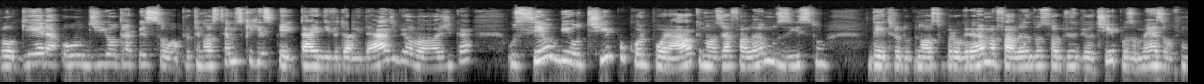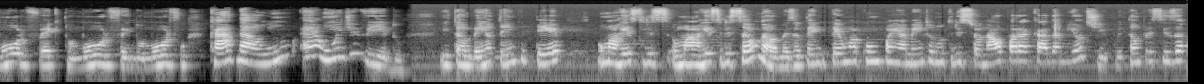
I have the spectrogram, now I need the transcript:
blogueira ou de outra pessoa, porque nós temos que respeitar a individualidade biológica, o seu biotipo corporal, que nós já falamos isso dentro do nosso programa, falando sobre os biotipos, o mesomorfo, ectomorfo, endomorfo, cada um é um indivíduo. E também eu tenho que ter uma restrição, uma restrição não, mas eu tenho que ter um acompanhamento nutricional para cada biotipo. Então precisa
